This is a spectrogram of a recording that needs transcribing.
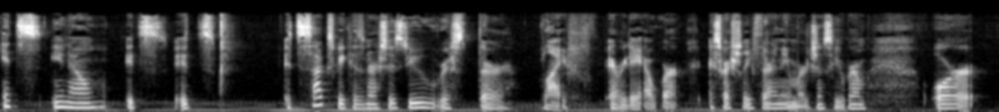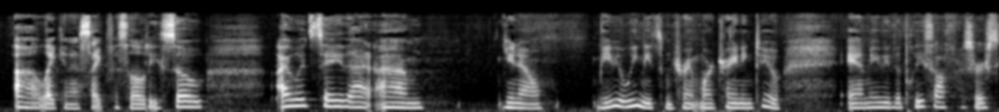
it's, you know, it's, it's, it sucks because nurses do risk their life every day at work, especially if they're in the emergency room or, uh, like in a psych facility. So, I would say that, um, you know, maybe we need some tra- more training too. And maybe the police officers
